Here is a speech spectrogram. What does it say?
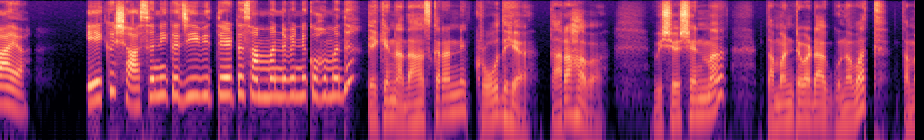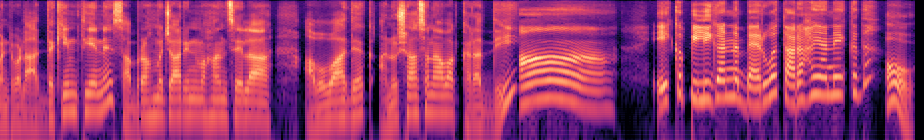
බය. ඒක ශාසනික ජීවිතයට සම්බන්ධ වෙන්නේ කොහොමද? ඒකෙන් අදහස් කරන්නේ ක්‍රෝධය, තරහව. විශේෂයෙන්ම තමන්ට වඩා ගුණවත්, තමන්ට වඩා අධ්‍යක්ීම් තියෙන සබ්‍රහ්මචාරින් වහන්සේලා අවවාදයක් අනුශාසනාවක් කරද්දී ආ ඒක පිළිගන්න බැරුව තරහ යන එකද? ඔව්.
